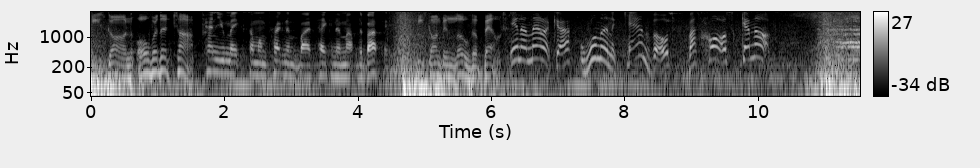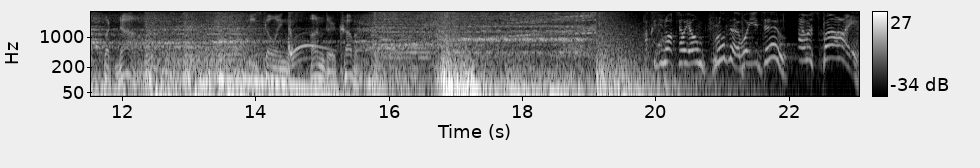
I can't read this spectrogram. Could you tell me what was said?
He's gone over the top. Can you make someone pregnant by taking them up the button? He's gone below the belt. In America, women can vote, but horse cannot. But now, he's going undercover. How could you not tell your own brother what you do? I'm a spy.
